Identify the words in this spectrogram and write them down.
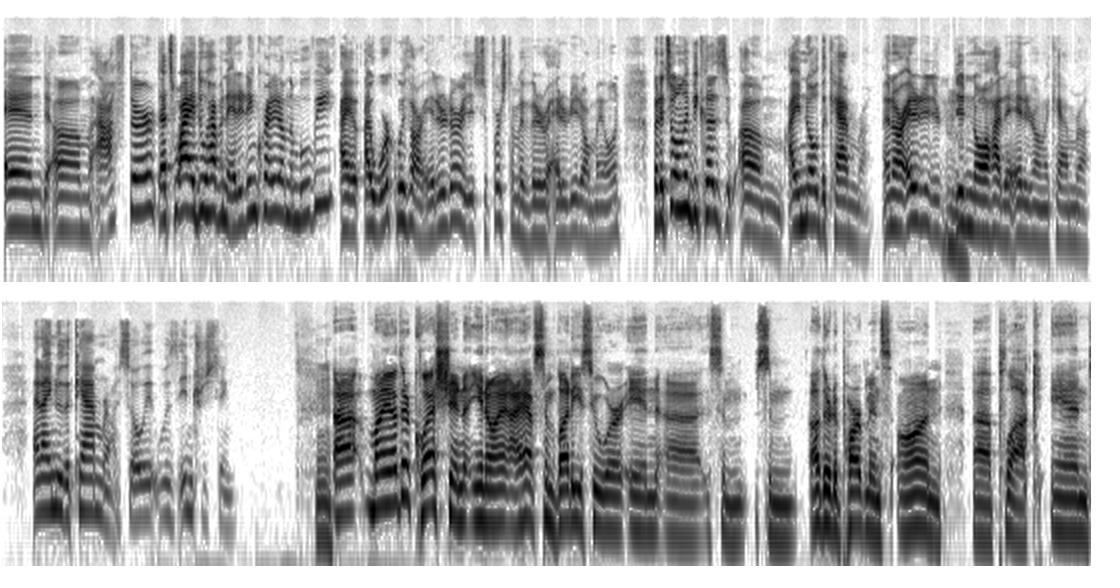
And um, after, that's why I do have an editing credit on the movie. I, I work with our editor. It's the first time I've ever edited on my own. But it's only because um, I know the camera. And our editor didn't know how to edit on a camera. And I knew the camera. So it was interesting. Uh, my other question, you know, I, I have some buddies who were in uh, some some other departments on uh, Pluck, and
